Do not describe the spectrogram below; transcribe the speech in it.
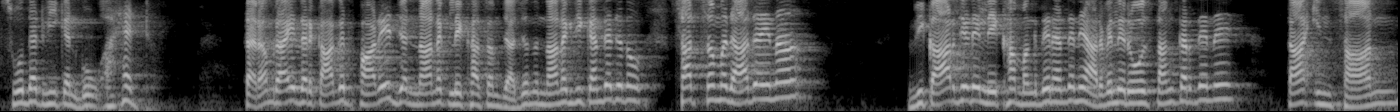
so that we can go ahead Dharam Rai ਦਰ ਕਾਗਜ਼ ਫਾੜੇ, ਜਨ ਨਾਨਕ ਲੇਖਾ ਸਮਝਾ। ਜਦੋਂ ਨਾਨਕ ਜੀ ਕਹਿੰਦੇ, ਜਦੋਂ ਸੱਚ ਸਮਝ ਆ ਜਾਏ ਨਾ, ਵਿਕਾਰ ਜਿਹੜੇ ਲੇਖਾ ਮੰਗਦੇ ਰਹਿੰਦੇ ਨੇ, ਹਰ ਵੇਲੇ ਰੋਜ਼ ਤੰਗ ਕਰਦੇ ਨੇ, ਤਾਂ ਇਨਸਾਨ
